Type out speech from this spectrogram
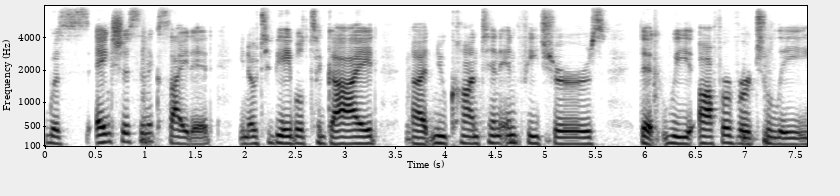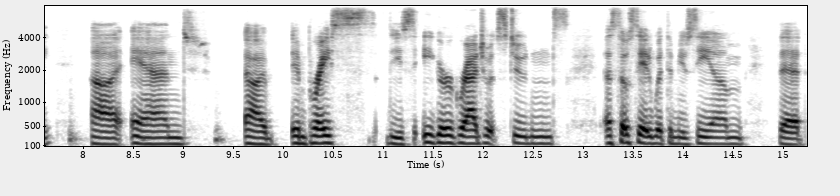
was anxious and excited, you know, to be able to guide uh, new content and features that we offer virtually uh, and uh, embrace these eager graduate students associated with the museum that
